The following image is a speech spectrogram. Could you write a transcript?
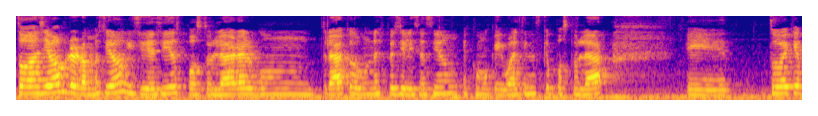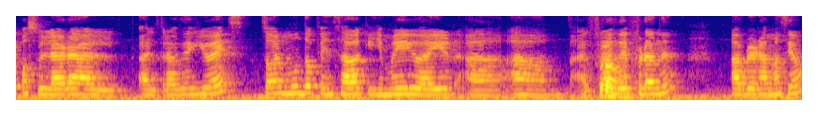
todas llevan programación y si decides postular algún track o una especialización, es como que igual tienes que postular. Eh, tuve que postular al, al track de UX todo el mundo pensaba que yo me iba a ir a, a, al Front. de frontend, a programación,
